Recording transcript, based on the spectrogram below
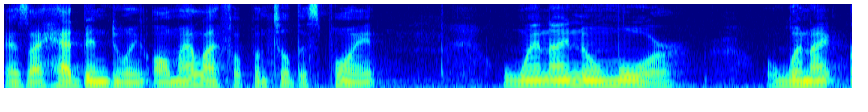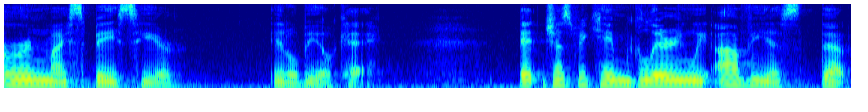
as I had been doing all my life up until this point, when I know more, when I earn my space here, it'll be okay. It just became glaringly obvious that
